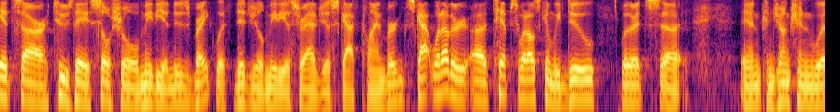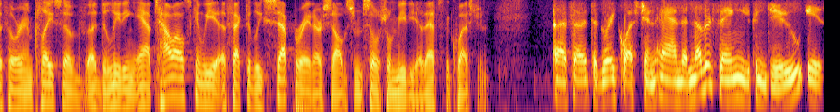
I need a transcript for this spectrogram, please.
It's our Tuesday social media news break with digital media strategist Scott Kleinberg. Scott, what other uh, tips, what else can we do, whether it's uh, in conjunction with or in place of uh, deleting apps? How else can we effectively separate ourselves from social media? That's the question. Uh, it's, a, it's a great question. And another thing you can do is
